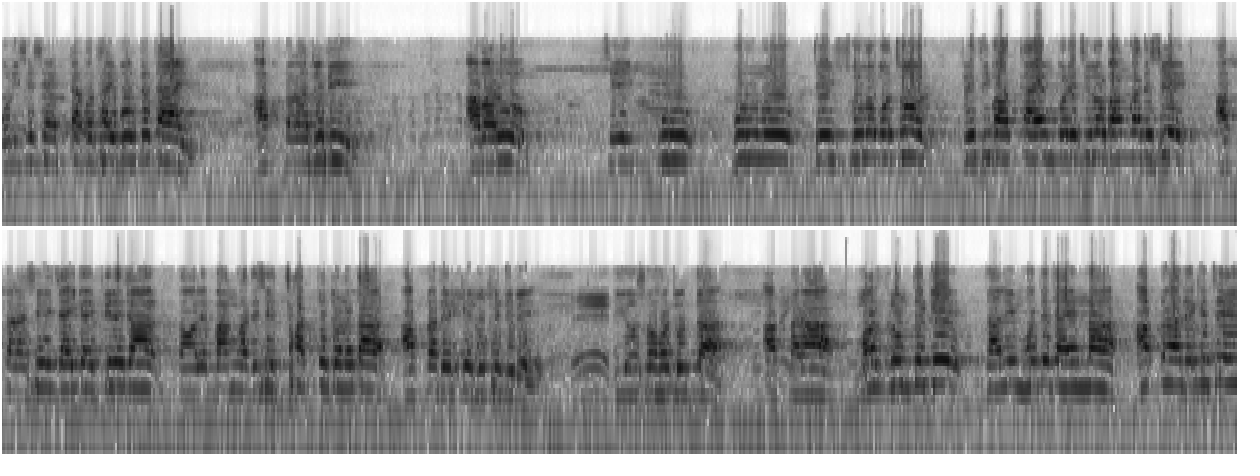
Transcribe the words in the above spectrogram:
পরিশেষে একটা কথাই বলতে চাই। আপনারা যদি আবারও সেই পুরো পুরনো যে ষোলো বছর ফেসিবাদ কায়েম করেছিল বাংলাদেশে আপনারা সেই জায়গায় ফিরে যান তাহলে বাংলাদেশের ছাত্র জনতা আপনাদেরকে রুখে দিবে। প্রিয় সহযোদ্ধা আপনারা মজলুম থেকে জালিম হতে যায়েন না। আপনারা দেখেছেন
